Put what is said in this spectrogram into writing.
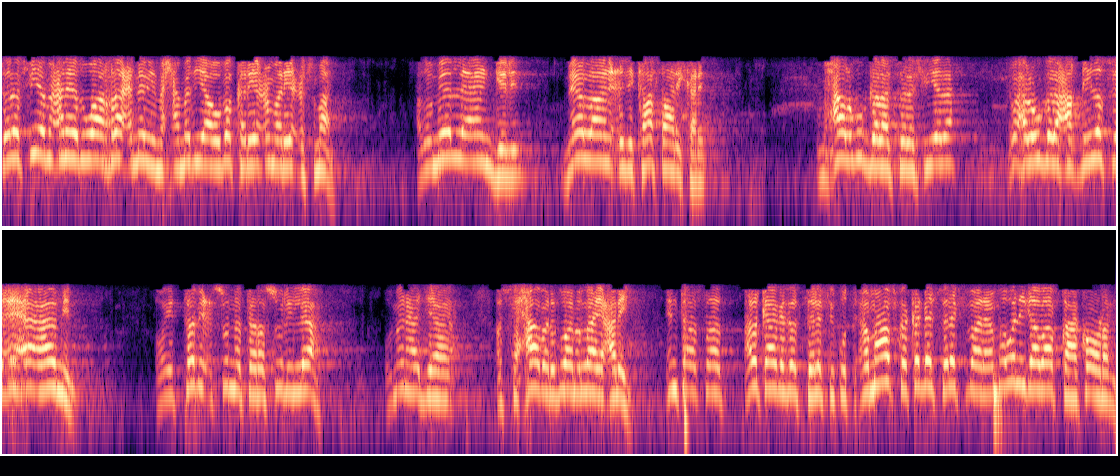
Salafiya macnaheedu waa raac nebi maxamed iyo abubakar iyo cumar iyo cusmaan. Adoo meel la aan gelin meel aan cidi kaa saari karin. Maxaa lagu galaa salafiyada? Waxaa lagu galaa caqiida saxiixa aamin. Oo itabic sunata rasuuli illah wa manhaja asaxaaba ridwan ullahi caleyh intaasaad halkaagasaad salafi ku tahy ama afka ka dhe salafi baan ama weligaaba afka ha ka odhan.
